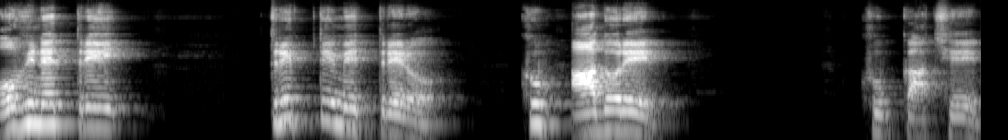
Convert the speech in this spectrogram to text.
অভিনেত্রী তৃপ্তি মিত্রেরও খুব আদরের, খুব কাছের,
